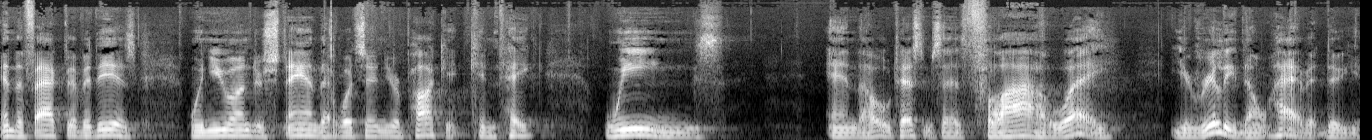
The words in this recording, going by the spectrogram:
And the fact of it is, when you understand that what's in your pocket can take wings, and the Old Testament says, fly away, you really don't have it, do you?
